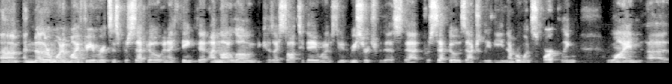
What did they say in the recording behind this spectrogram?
Um, another one of my favorites is Prosecco, and I think that I'm not alone because I saw today when I was doing research for this that Prosecco is actually the number one sparkling wine uh,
